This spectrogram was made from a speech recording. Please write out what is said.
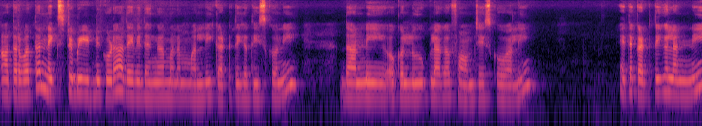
ఆ తర్వాత నెక్స్ట్ బీడ్ని కూడా అదే విధంగా మనం మళ్ళీ కట్టుదిగ తీసుకొని దాన్ని ఒక లూప్ లాగా ఫామ్ చేసుకోవాలి. అయితే కట్టుతీగలన్నీ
